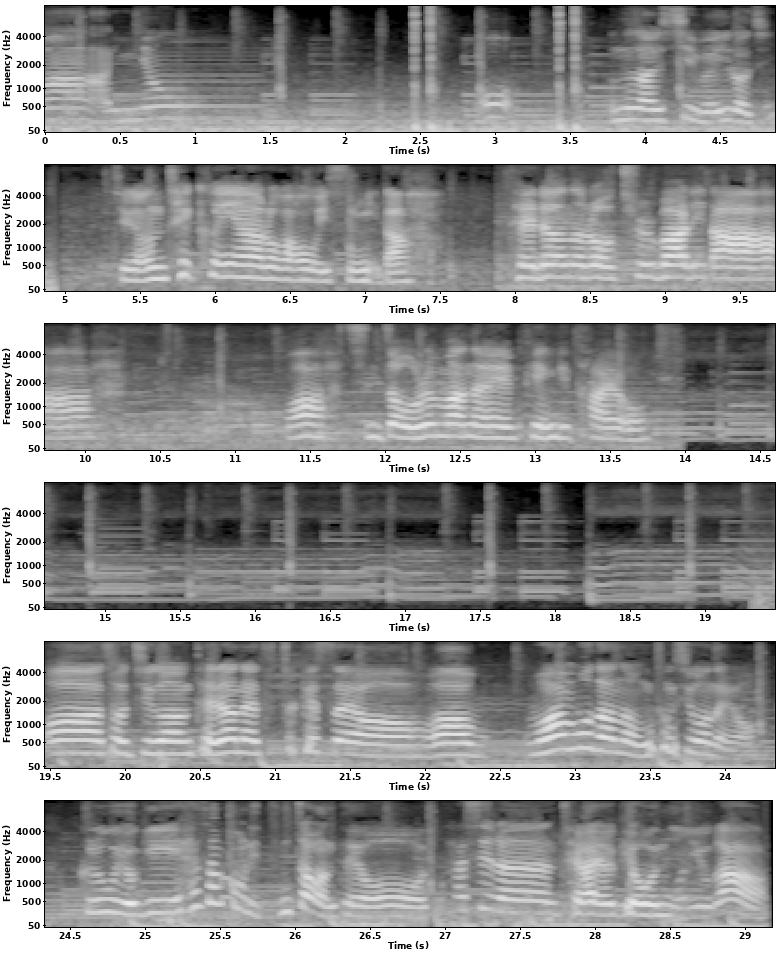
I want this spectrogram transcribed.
와 안녕. 어 오늘 날씨 왜 이러지? 지금 체크인 하러 가고 있습니다. 대련으로 출발이다. 와 진짜 오랜만에 비행기 타요. 와 저 지금 대련에 도착했어요. 와 우한보다는 엄청 시원해요. 그리고 여기 해산물이 진짜 많대요. 사실은 제가 여기 온 이유가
